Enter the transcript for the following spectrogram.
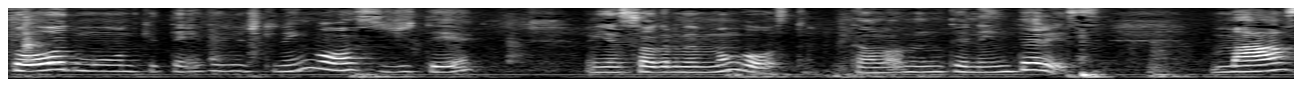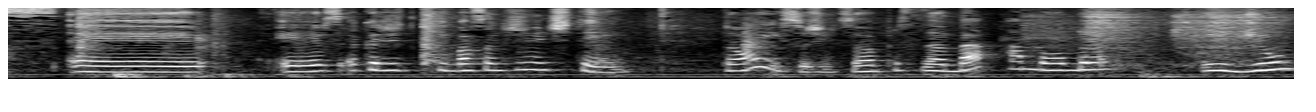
todo mundo que tem, tem gente que nem gosta de ter. Minha sogra mesmo não gosta, então ela não tem nem interesse. Mas, é, eu acredito que bastante gente tem. Então, é isso, gente. Só vai precisar da abóbora e de um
